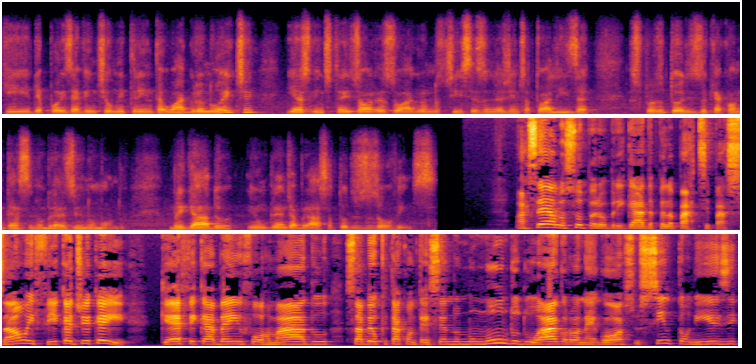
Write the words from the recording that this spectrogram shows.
que depois é 21h30 o Agronoite e às 23 horas o Agronotícias, onde a gente atualiza os produtores do que acontece no Brasil e no mundo. Obrigado e um grande abraço a todos os ouvintes. Marcelo, super obrigada pela participação e fica a dica aí. Quer ficar bem informado, saber o que está acontecendo no mundo do agronegócio? Sintonize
